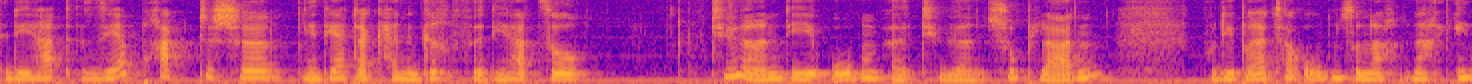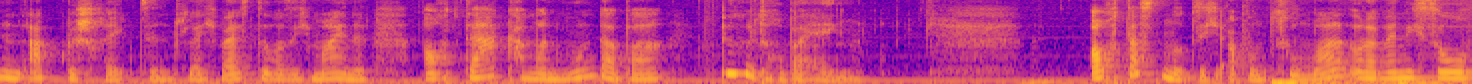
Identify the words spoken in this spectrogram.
Die hat sehr praktische, die hat da keine Griffe, die hat so Türen, die oben, äh, Türen, Schubladen, wo die Bretter oben so nach, nach innen abgeschrägt sind. Vielleicht weißt du, was ich meine. Auch da kann man wunderbar Bügel drüber hängen. Auch das nutze ich ab und zu mal. Oder wenn ich so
